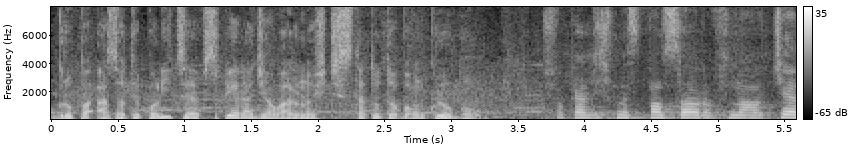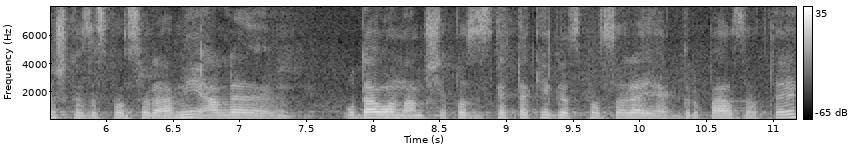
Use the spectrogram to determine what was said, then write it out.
Grupa Azoty Police wspiera działalność statutową klubu. Szukaliśmy sponsorów, no ciężko ze sponsorami, ale udało nam się pozyskać takiego sponsora jak Grupa Azoty,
